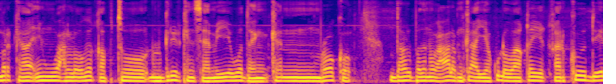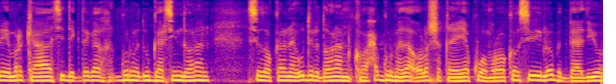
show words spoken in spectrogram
markaa in wax looga qabto dhulgariirkan saameeyey wadankan morocco. Dalal badan oo caalamka ayaa ku dhawaaqay qaarkood inay markaa si degdega gurmad u gaarsiin doonaan sidoo kalena ay u diri doonaan kooxo gurmada oo la shaqeeya kuwa morocco si loo badbaadiyo.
